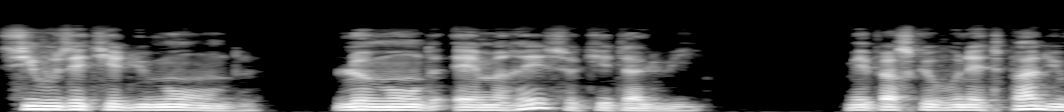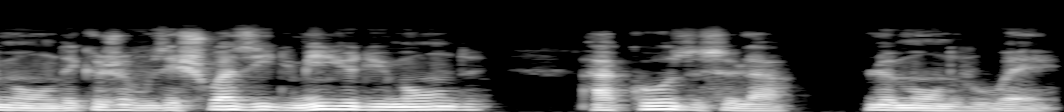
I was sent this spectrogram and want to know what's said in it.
Si vous étiez du monde, le monde aimerait ce qui est à lui. Mais parce que vous n'êtes pas du monde et que je vous ai choisi du milieu du monde, à cause de cela, le monde vous hait.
